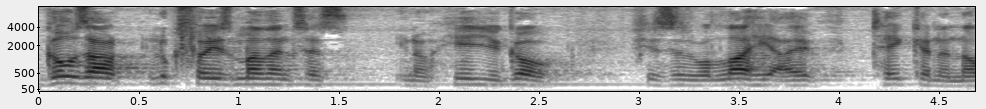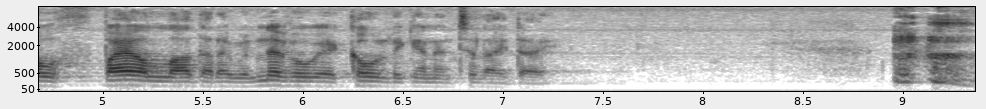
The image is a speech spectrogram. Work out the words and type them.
goes out, looks for his mother, and says, You know, here you go. She says, Wallahi, I've taken an oath by Allah that I will never wear gold again until I die.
